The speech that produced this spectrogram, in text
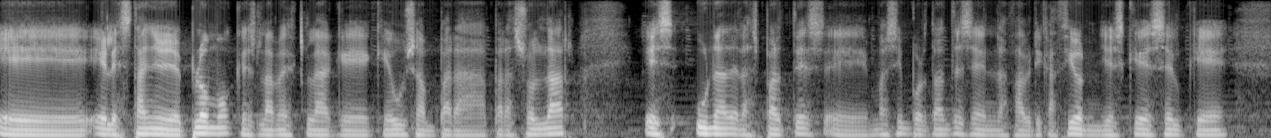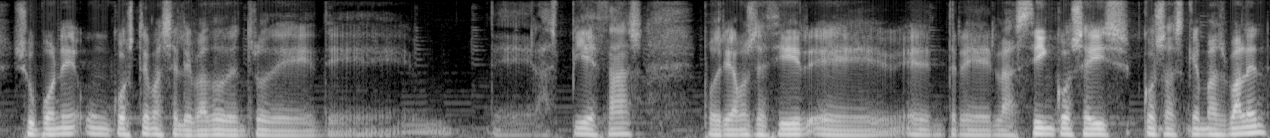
eh, el estaño y el plomo, que es la mezcla que, usan para, soldar, es una de las partes eh, más importantes en la fabricación y es que es el que supone un coste más elevado dentro de, de las piezas podríamos decir, eh, entre las cinco o seis cosas que más valen,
